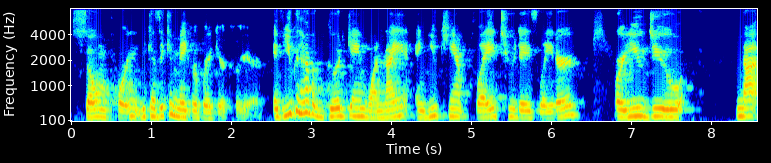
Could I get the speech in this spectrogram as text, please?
so important because it can make or break your career. If you can have a good game one night and you can't play two days later, or you do not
